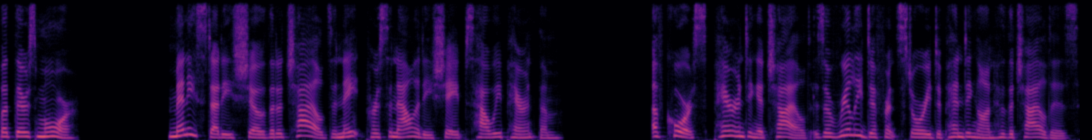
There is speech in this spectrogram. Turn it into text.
But there's more. Many studies show that a child's innate personality shapes how we parent them. Of course, parenting a child is a really different story depending on who the child is,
